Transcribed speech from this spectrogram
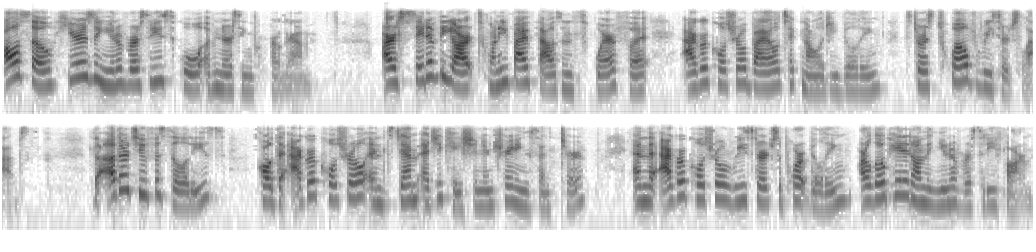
Also, here is a University School of Nursing program. Our state-of-the-art 25,000 square foot agricultural biotechnology building stores 12 research labs. The other two facilities, called the Agricultural and STEM Education and Training Center and the Agricultural Research Support Building, are located on the university farm.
